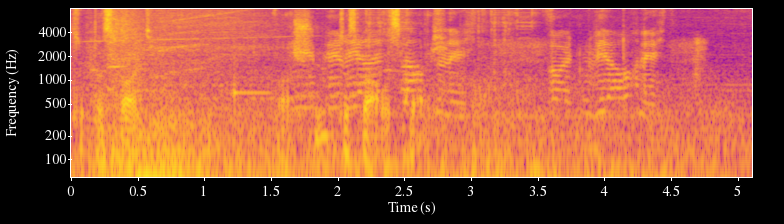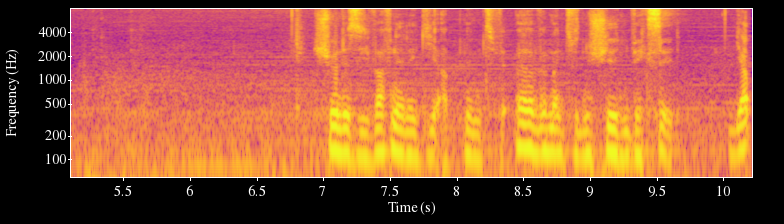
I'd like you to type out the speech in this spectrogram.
So, das war die. War schon, das war Ausgleich. nicht. Sollten wir auch nicht. Schön, dass sie die Waffenenergie abnimmt, äh, wenn man zu den Schilden wechselt. Ja.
